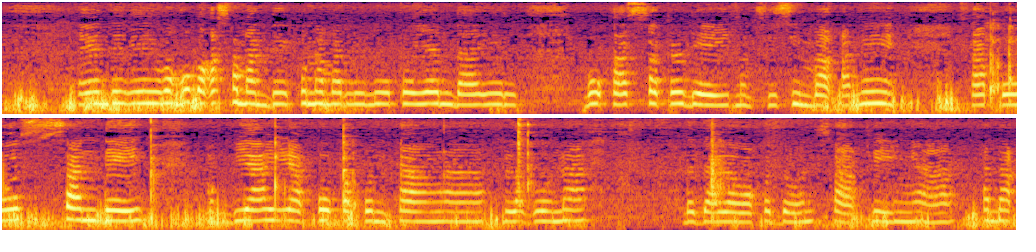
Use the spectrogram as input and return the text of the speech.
Ayan, iwan ko baka sa Monday ko na maluluto yan dahil bukas Saturday magsisimba kami. Tapos Sunday magbiyahe ako papuntang ah, Laguna. Dadalaw ako doon sa aking ah, anak.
